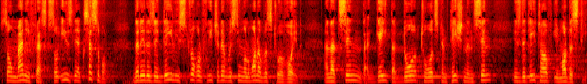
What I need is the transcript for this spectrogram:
so manifest, so easily accessible that it is a daily struggle for each and every single one of us to avoid. And that sin, that gate, that door towards temptation and sin is the gate of immodesty.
